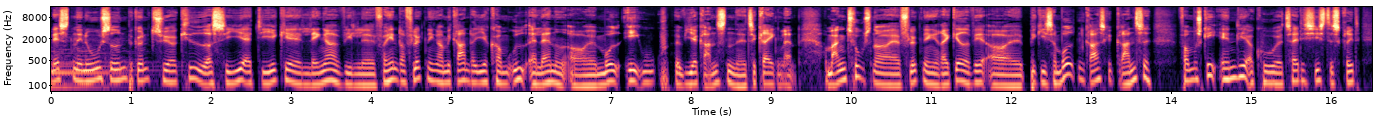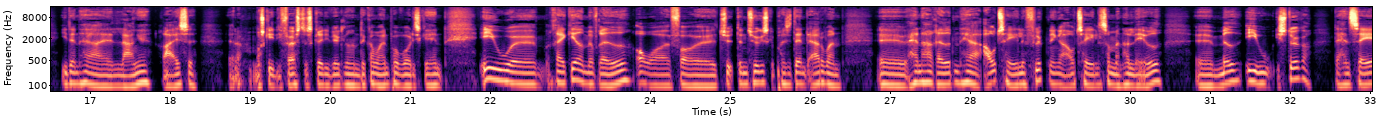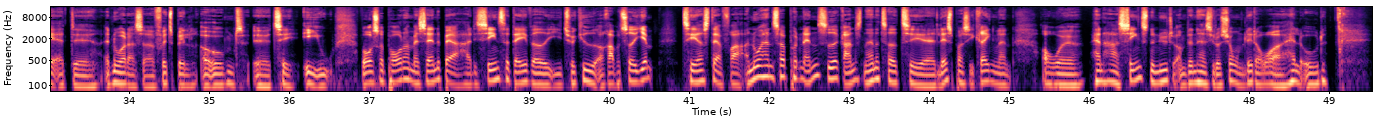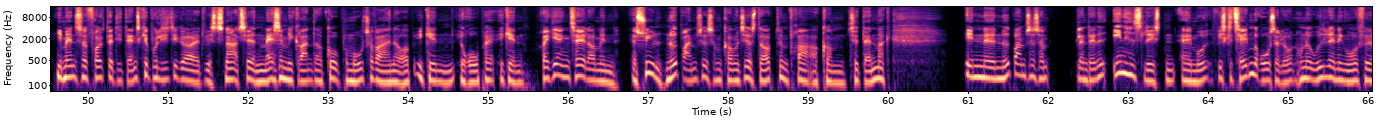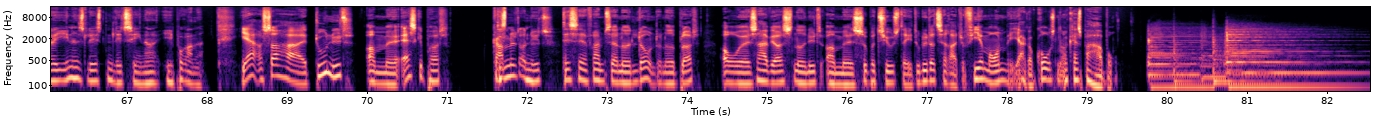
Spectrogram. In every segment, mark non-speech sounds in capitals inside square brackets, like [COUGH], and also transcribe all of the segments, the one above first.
næsten en uge siden begyndte Tyrkiet at sige, at de ikke øh, længere ville øh, forhindre flygtninge og migranter i at komme ud af landet og øh, mod EU via grænsen til Grækenland. Og mange tusinder af flygtninge reagerede ved at begive sig mod den græske grænse, for måske endelig at kunne tage de sidste skridt i den her lange rejse eller måske de første skridt i virkeligheden, det kommer an på, hvor de skal hen. EU øh, reagerede med vrede over for øh, ty- den tyrkiske præsident Erdogan. Øh, han har reddet den her aftale, flygtningeaftale, som man har lavet øh, med EU i stykker, da han sagde, at, øh, at nu er der altså frit spil og åbent øh, til EU. Vores reporter Mads Anneberg har de seneste dage været i Tyrkiet og rapporteret hjem til os derfra. Og nu er han så på den anden side af grænsen. Han er taget til øh, Lesbos i Grækenland, og øh, han har seneste nyt om den her situation lidt over halv halv otte. Imens så frygter de danske politikere, at vi snart ser en masse migranter gå på motorvejene op igennem Europa igen. Regeringen taler om en asyl-nødbremse, som kommer til at stoppe dem fra at komme til Danmark. En øh, nødbremse, som blandt andet enhedslisten er imod. Vi skal tale med Rosa Lund. Hun er udlændingordfører i enhedslisten lidt senere i programmet. Ja, og så har du nyt om øh, Askepot. Gammelt og nyt. Det ser jeg frem til, noget lånt og noget blåt. Og øh, så har vi også noget nyt om øh, Super Tuesday. Du lytter til Radio 4 morgen med Jakob Grosen og Kasper Harbo.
